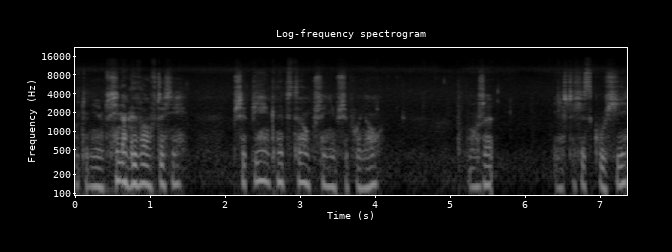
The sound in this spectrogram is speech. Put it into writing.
Kurczę, nie wiem, czy się nagrywało wcześniej. Przepiękny pstrąg przy nim przypłynął. Może jeszcze się skusi.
